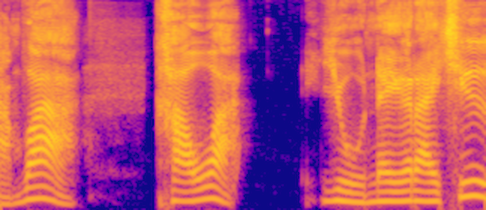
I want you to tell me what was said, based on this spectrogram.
3 ว่า เขาอะอยู่ในรายชื่อ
